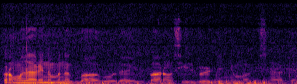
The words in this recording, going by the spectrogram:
Parang wala rin naman nagbago dahil parang silver din yung mags natin.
